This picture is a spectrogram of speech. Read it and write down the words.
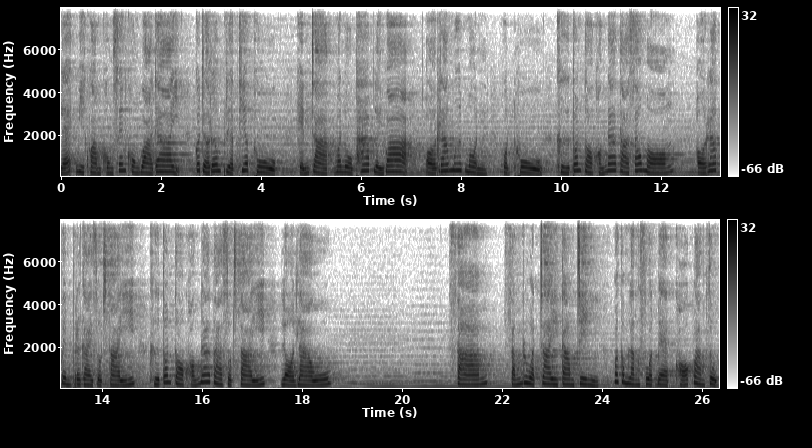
และมีความคงเส้นคงวาได้ ก็จะเริ่มเปรียบเทียบถูก เห็นจากมโนภาพเลยว่าออร่ามืดมน หดหูคือต้นต่อของหน้าตาเศร้าหมอง ออร่าเป็นประกายสดใส คือต้นต่อของหน้าตาสดใส หล่อเหลา 3. สำรวจใจตามจริง ว่ากำลังสวดแบบขอความสุข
